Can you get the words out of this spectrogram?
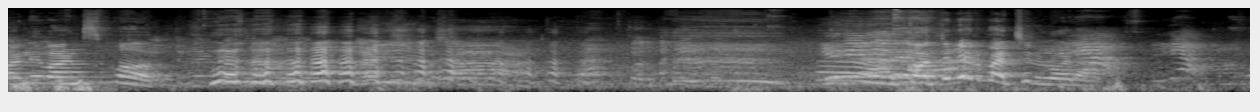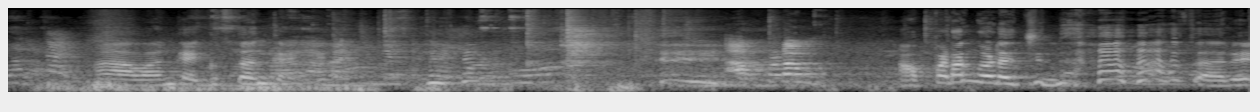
మళ్ళీ వన్స్ మోర్ కొత్తిమీర పచ్చడి కూడా. వంకాయ గుత్తొంకాయ. అప్పుడు అప్పడం కూడా వచ్చిందా? సరే.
